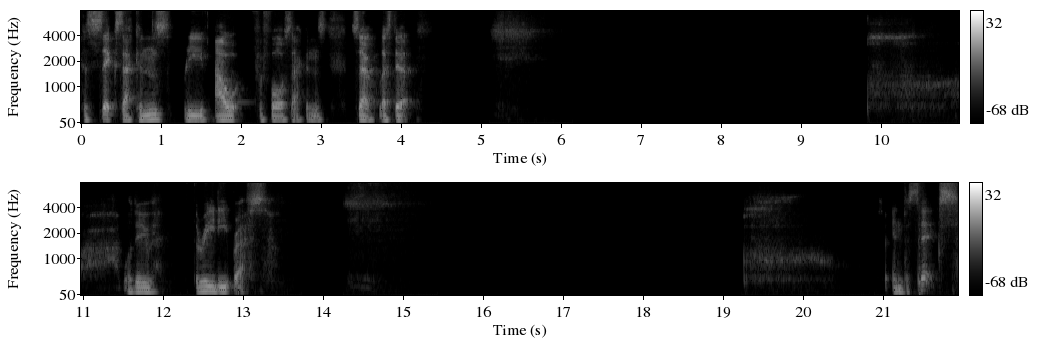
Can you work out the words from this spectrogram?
for six seconds, breathe out for four seconds. So let's do it. We'll do three deep breaths. in for six.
